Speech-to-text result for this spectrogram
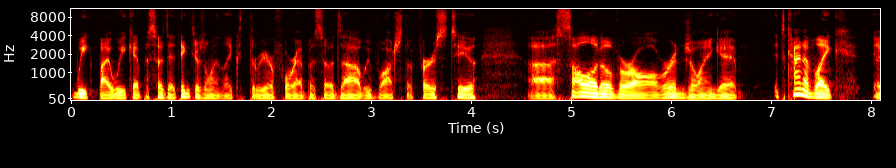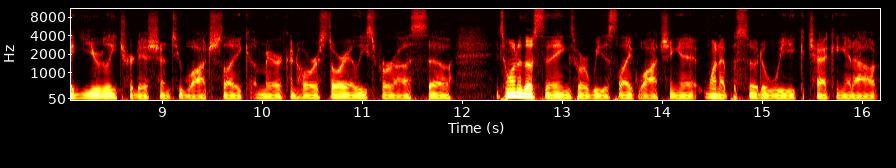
week by week episodes. I think there's only like three or four episodes out. We've watched the first two. Uh, solid overall. We're enjoying it. It's kind of like a yearly tradition to watch like American Horror Story, at least for us. So it's one of those things where we just like watching it one episode a week, checking it out,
